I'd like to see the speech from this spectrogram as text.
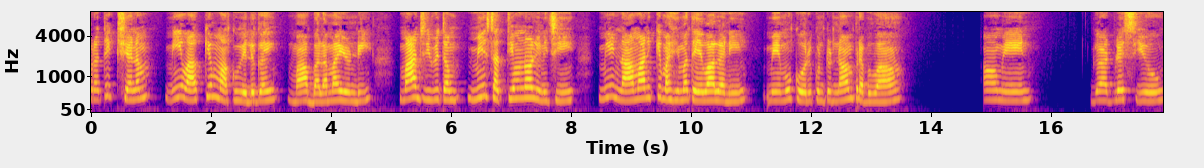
ప్రతి క్షణం మీ వాక్యం మాకు వెలుగై మా బలమై ఉండి మా జీవితం మీ సత్యంలో నిలిచి మీ నామానికి మహిమ తేవాలని మేము కోరుకుంటున్నాం ప్రభువా. ఆమెన్. God bless you.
